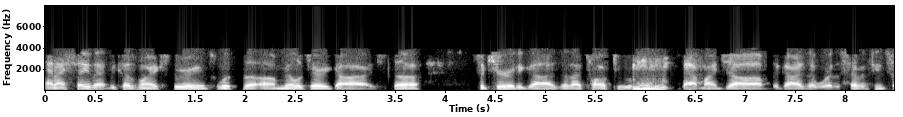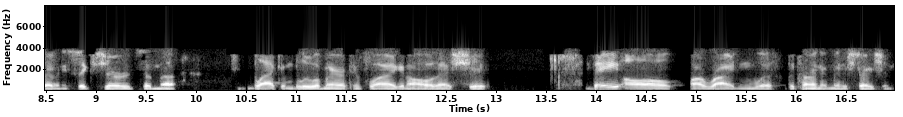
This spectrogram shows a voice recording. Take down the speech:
And I say that because my experience with the uh, military guys, the security guys that I talk to at my job, the guys that wear the 1776 shirts and the black and blue American flag and all of that shit they all are riding with the current administration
